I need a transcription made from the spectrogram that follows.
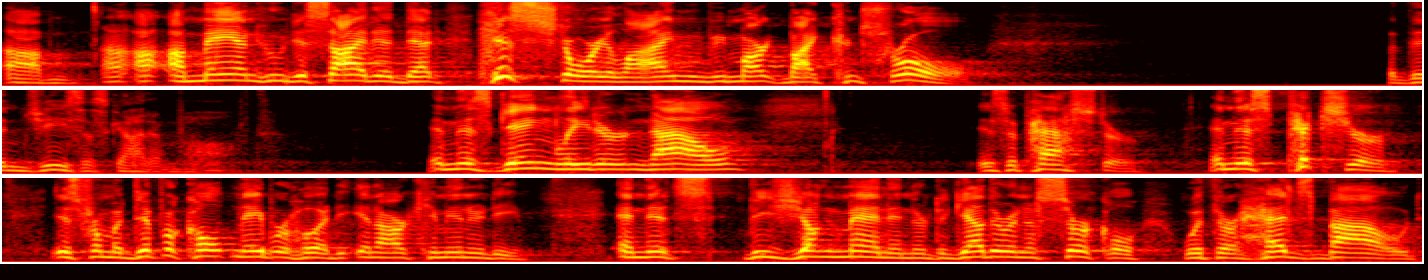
Um, a, a, man who decided that his storyline would be marked by control. But then Jesus got involved. And this gang leader now is a pastor. And this picture is from a difficult neighborhood in our community. And it's these young men, and they're together in a circle with their heads bowed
